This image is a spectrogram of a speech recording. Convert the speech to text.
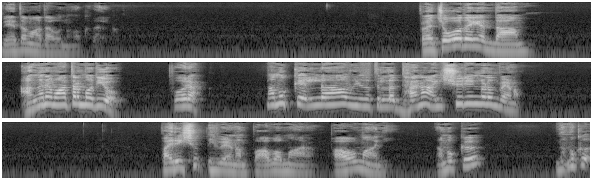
വേദമാതാവ് നമുക്ക് നൽകും. പ്രചോദയന്താം? അങ്ങനെ മാത്രം മതിയോ? പോരാ. നമുക്ക് എല്ലാ വിധത്തിലുള്ള ധന ഐശ്വര്യങ്ങളും വേണം. പരിശുദ്ധി വേണം പാവമാന പാവമാനി നമുക്ക് നമുക്ക്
